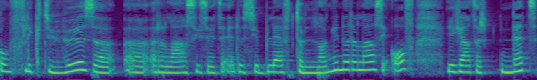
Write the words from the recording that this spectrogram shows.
conflictueuze uh, relatie zitten. Dus je blijft te lang in een relatie of je gaat er net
